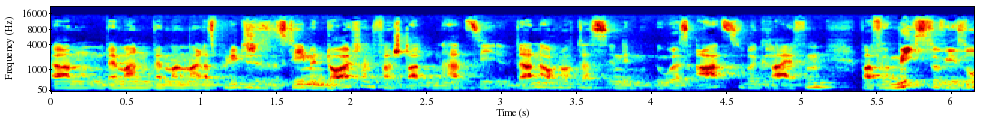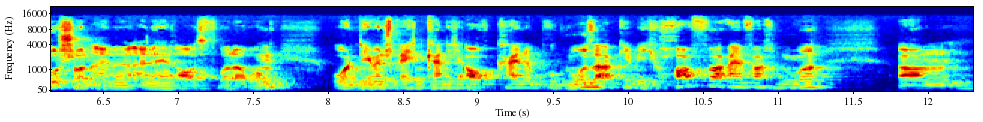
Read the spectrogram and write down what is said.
Ähm, wenn, man, wenn man mal das politische System in Deutschland verstanden hat, sie, dann auch noch das in den USA zu begreifen, war für mich sowieso schon eine, eine Herausforderung. Und dementsprechend kann ich auch keine Prognose abgeben. Ich hoffe einfach nur, ähm,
